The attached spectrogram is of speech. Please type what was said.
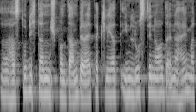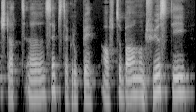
äh, hast du dich dann spontan bereit erklärt, in Lustenau, deiner Heimatstadt, äh, selbst eine Gruppe aufzubauen und führst die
